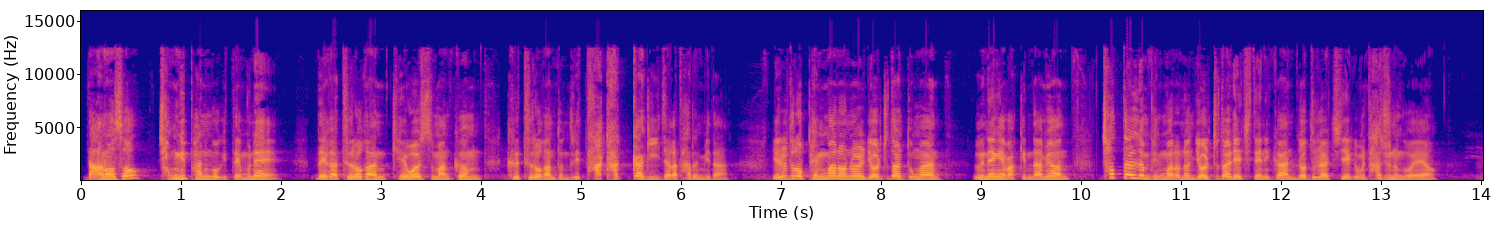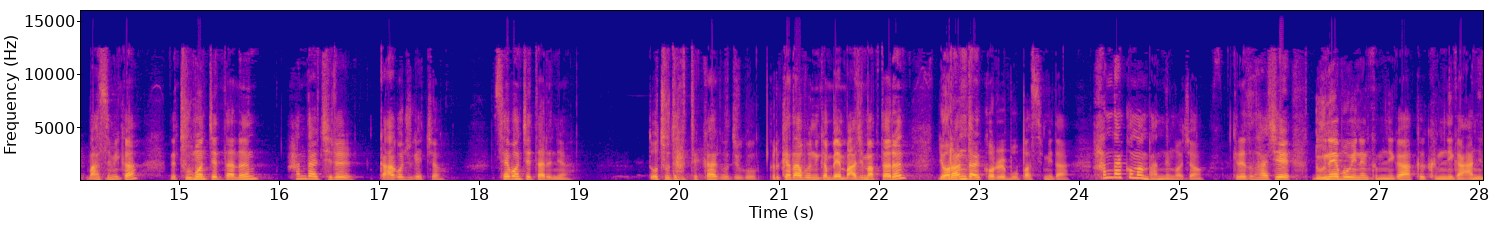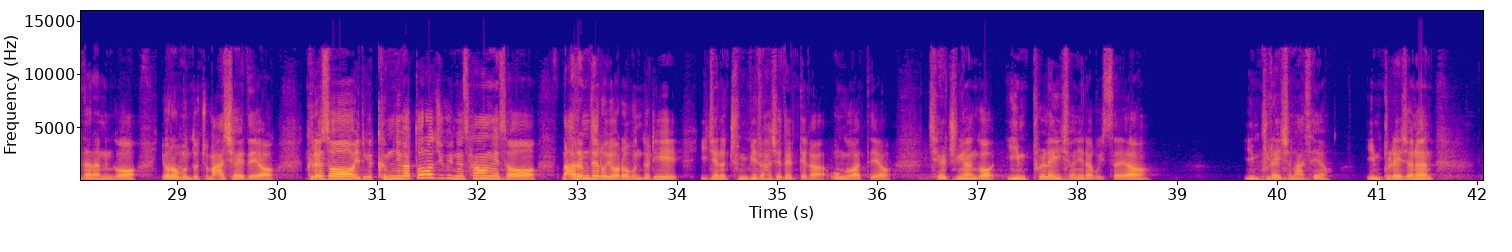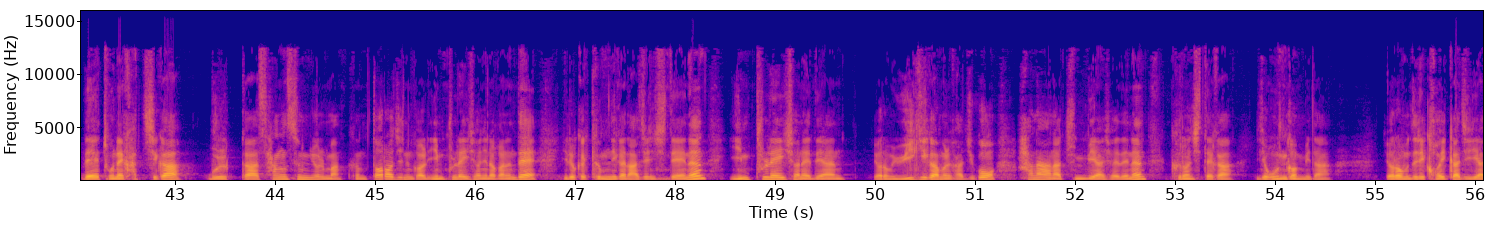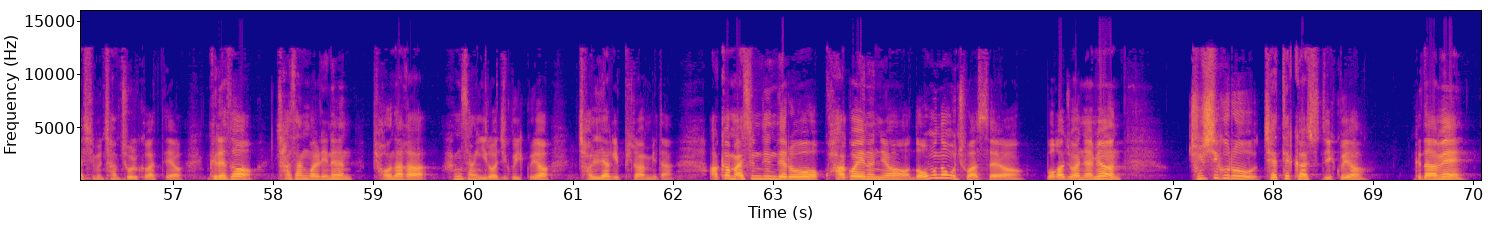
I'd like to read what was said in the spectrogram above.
나눠서 적립하는 거기 때문에 내가 들어간 개월수만큼 그 들어간 돈들이 다 각각의 이자가 다릅니다. 예를 들어 100만 원을 12달 동안 은행에 맡긴다면 첫 달은 100만 원은 12달 예치되니까 8달치 예금을 다 주는 거예요. 맞습니까? 두 번째 달은 한 달치를 까고 주겠죠. 세 번째 달은요. 또 두 달째 까고 주고. 그렇게 하다 보니까 맨 마지막 달은 11달 거를 못 받습니다. 한 달 거만 받는 거죠. 그래서 사실 눈에 보이는 금리가 그 금리가 아니다라는 거 여러분도 좀 아셔야 돼요. 그래서 이렇게 금리가 떨어지고 있는 상황에서 나름대로 여러분들이 이제는 준비를 하셔야 될 때가 온 것 같아요. 제일 중요한 거 인플레이션이라고 있어요. 인플레이션 아세요? 인플레이션은 내 돈의 가치가 물가 상승률만큼 떨어지는 걸 인플레이션이라고 하는데 이렇게 금리가 낮은 시대에는 인플레이션에 대한 여러분 위기감을 가지고 하나하나 준비하셔야 되는 그런 시대가 이제 온 겁니다. 여러분들이 거기까지 이해하시면 참 좋을 것 같아요. 그래서 자산 관리는 변화가 항상 이루어지고 있고요. 전략이 필요합니다. 아까 말씀드린 대로 과거에는요, 너무너무 좋았어요. 뭐가 좋았냐면, 주식으로 재테크할 수도 있고요. 그 다음에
